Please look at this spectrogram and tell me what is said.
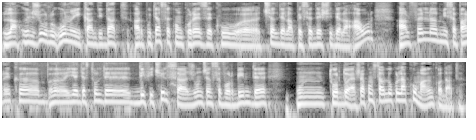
la, în jurul unui candidat, ar putea să concureze cu uh, cel de la PSD și de la AUR, altfel uh, mi se pare că uh, e destul de dificil să ajungem să vorbim de un tur 2, așa cum stau lucrurile acum, încă o dată.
